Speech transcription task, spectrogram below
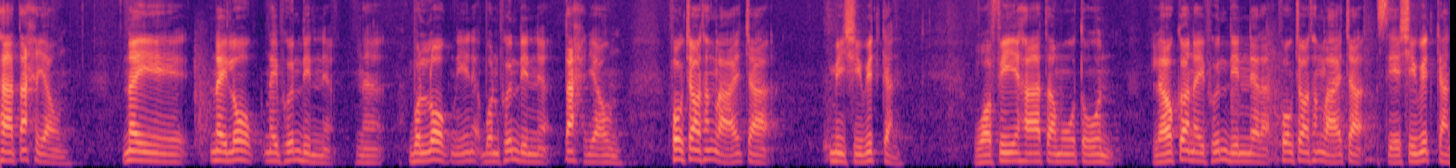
ฮาตะฮยาวในในโลกในพื้นดินเนี่ยนะบนโลกนี้เนี่ยบนพื้นดินเนี่ยตะฮยาวพวกเจ้าทั้งหลายจะมีชีวิตกัน วะฟีฮาตะมูตูน แล้วก็ในพื้นดินเนี่ยแหละพวกเจ้าทั้งหลายจะเสียชีวิตกัน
